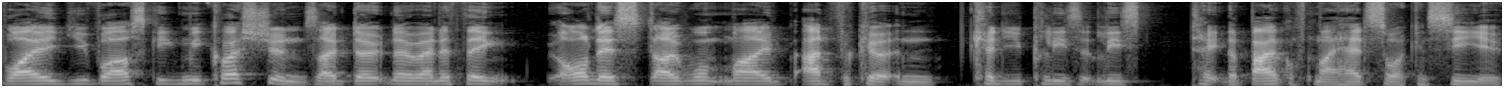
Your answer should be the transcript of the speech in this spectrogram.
Why are you asking me questions? I don't know anything. Honest, I want my advocate, and can you please at least take the bag off my head so I can see you?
